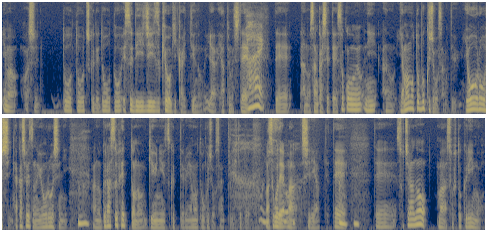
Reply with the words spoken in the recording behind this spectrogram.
今私道東地区で道東 SDGs 協議会っていうのをややってまして、はい。であの参加しててそこにあの山本牧場さんっていう養老市中標津の養老市に、うんあのグラスフェッドの牛乳作ってる山本牧場さんっていう人と、まあ、そこで、まあ、知り合ってて、うんうんでそちらの、まあ、ソフトクリームを、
